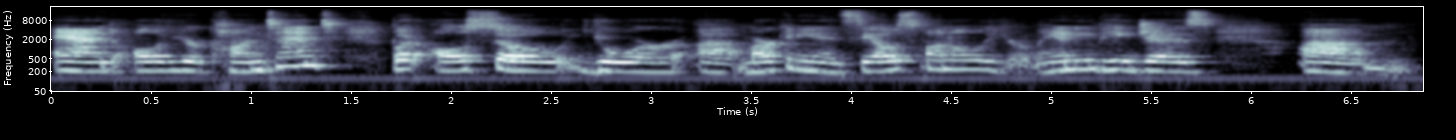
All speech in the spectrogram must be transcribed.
and all of your content, but also your uh, marketing and sales funnel, your landing pages. Um,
